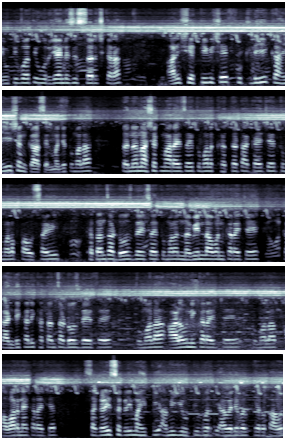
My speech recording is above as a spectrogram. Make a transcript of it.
यूट्यूबवरती ऊर्जा इंडस्ट्री सर्च करा आणि शेतीविषयी कुठलीही काही शंका असेल म्हणजे तुम्हाला तणनाशक मारायचं आहे तुम्हाला खतं टाकायचे आहे तुम्हाला पावसाळी खतांचा डोस द्यायचा आहे तुम्हाला नवीन लावण करायचे आहे कांडीखाली खतांचा डोस द्यायचा आहे तुम्हाला आळवणी करायची आहे तुम्हाला फवारण्या करायच्या आहेत सगळी सगळी माहिती आम्ही यूट्यूबवरती अवेलेबल करत आहोत.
